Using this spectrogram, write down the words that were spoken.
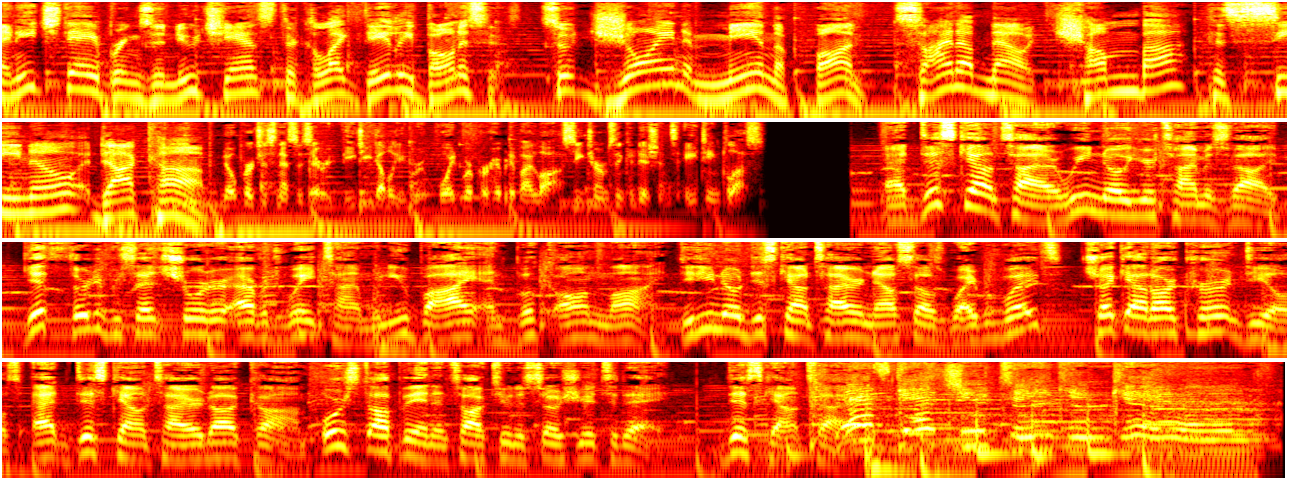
and each day brings a new chance to collect daily bonuses. So join me in the fun. Sign up now at ChumbaCasino.com. No purchase necessary. VGW. Void were prohibited by law. See terms and conditions. 18 plus. At Discount Tire, we know your time is valuable. Get 30% shorter average wait time when you buy and book online. Did you know Discount Tire now sells wiper blades? Check out our current deals at discounttire.com or stop in and talk to an associate today. Discount Tire. Let's get you taken care of.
